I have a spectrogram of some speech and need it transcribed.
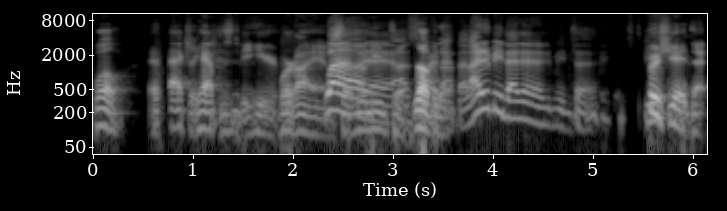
Well, it actually happens to be here where I am. Well, so no yeah, yeah, sorry about that. I didn't mean I didn't mean to. Appreciate that.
